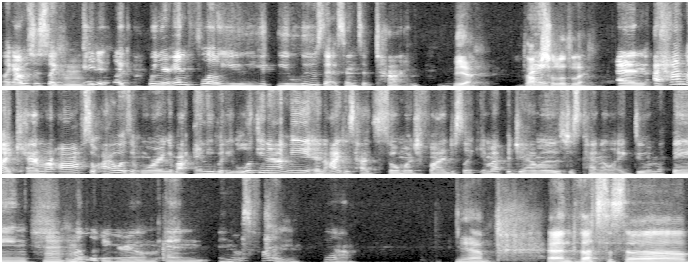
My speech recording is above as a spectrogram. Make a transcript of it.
Like i was just like Mhm. in it. Like when you're in flow you you, you lose that sense of time yeah Right? absolutely. And i had my camera off so i wasn't worrying about anybody looking at me and i just had so much fun just like in my pajamas just kind of like doing my thing in my Mhm. living room and and it was fun. Yeah. Yeah, and that's just the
